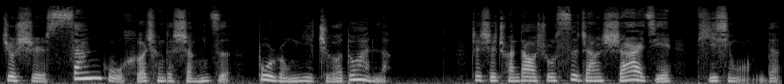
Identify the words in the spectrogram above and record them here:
就是三股合成的绳子不容易折断了。这是传道书四章十二节提醒我们的。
